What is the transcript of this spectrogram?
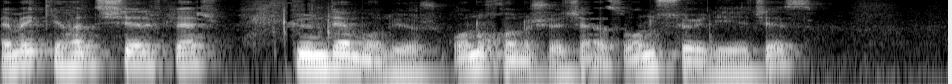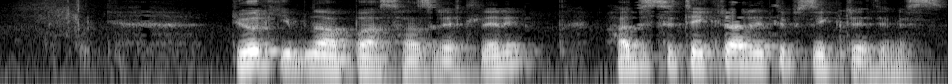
Demek ki hadis-i şerifler gündem oluyor. Onu konuşacağız, onu söyleyeceğiz. Diyor ki İbn Abbas Hazretleri, hadisi tekrar edip zikrediniz.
